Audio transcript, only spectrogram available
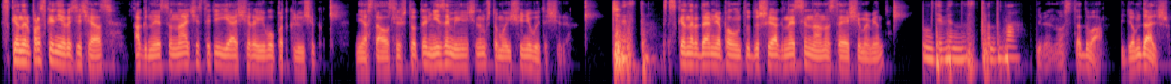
Сканер, просканируй сейчас Агнесу на чистоту от ящера и его подключек. Не осталось ли что-то незамеченным, что мы еще не вытащили? Чисто. Сканер, дай мне полноту души Агнесы на настоящий момент. 92. 92. Идем дальше.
